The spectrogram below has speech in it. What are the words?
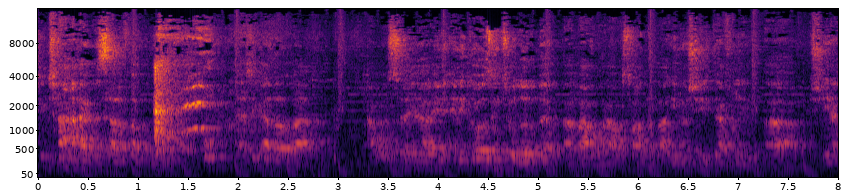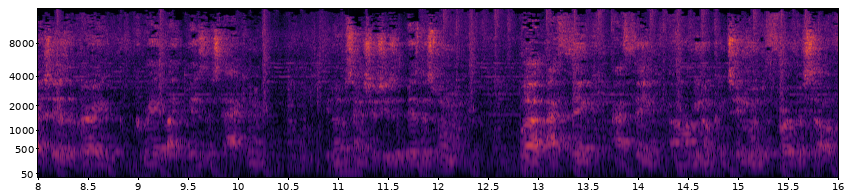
she trying to hype herself up a bit. Yeah, she got a little vibe. I would say, uh, and, and it goes into a little bit about what I was talking about. You know, she's definitely, uh, she has, she has a very great like business acumen. You know what I'm saying? So she's a businesswoman. But I think, I think, um, you know, continuing to further herself,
